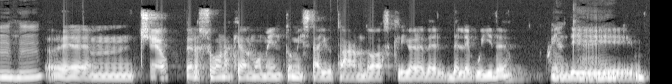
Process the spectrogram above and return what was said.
Mm-hmm. Ehm, c'è una persona che al momento mi sta aiutando a scrivere del, delle guide, quindi okay.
